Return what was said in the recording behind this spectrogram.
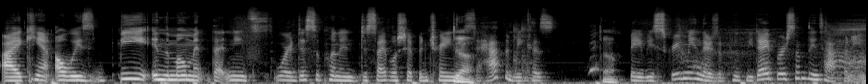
I can't always be in the moment that needs where discipline and discipleship and training Yeah. needs to happen because Yeah. baby's screaming, there's a poopy diaper, something's happening.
